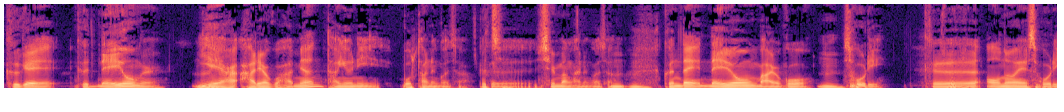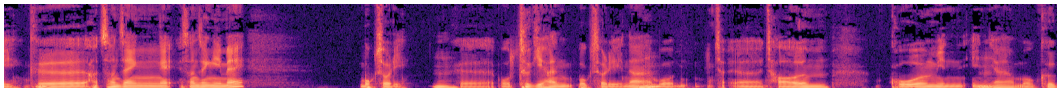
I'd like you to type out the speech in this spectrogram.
그게 그 내용을 이해하려고 하면 당연히 못 하는 거죠. 음. 그치. 그 실망하는 거죠. 음, 음, 근데 내용 말고 음. 소리, 그 언어의 소리, 그 선생의 선생님의 목소리, 음. 그뭐 특이한 목소리나 음. 뭐 저, 어, 저음, 고음인 있냐, 음. 뭐그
